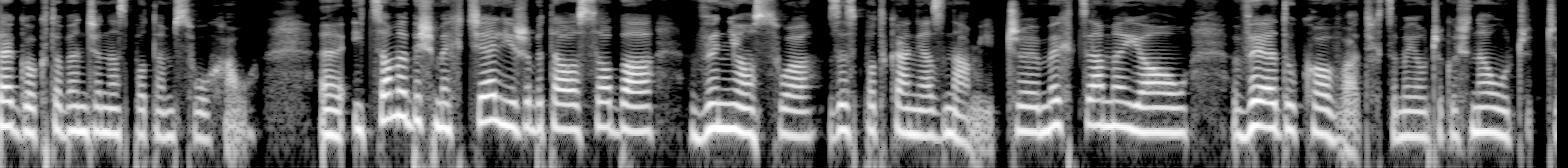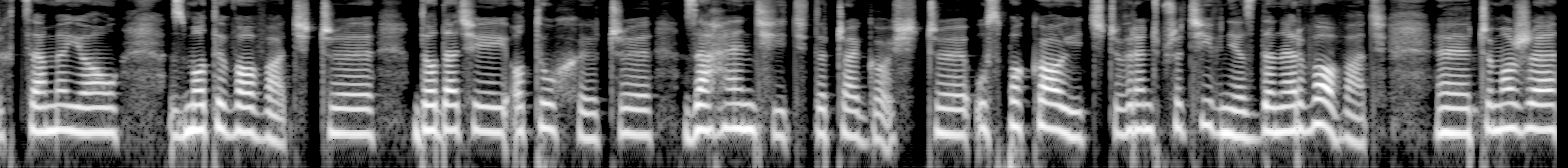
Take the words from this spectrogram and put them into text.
tego, kto będzie nas potem słuchał. E, I co my byśmy chcieli, żeby ta osoba wyniosła ze spotkania z nami? Czy my chcemy ją wyedukować, chcemy ją czegoś nauczyć, czy chcemy ją zmotywować, czy dodać jej otuchy, czy zachęcić do czegoś, czy uspokoić, czy wręcz przeciwnie, zdenerwować, e, czy może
